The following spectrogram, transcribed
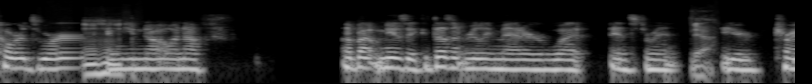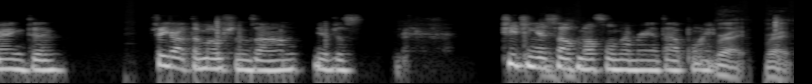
chords work Mhm. and you know enough about music, it doesn't really matter what instrument Yeah. you're trying to figure out the motions on. You're just teaching yourself muscle memory at that point. Right, right.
